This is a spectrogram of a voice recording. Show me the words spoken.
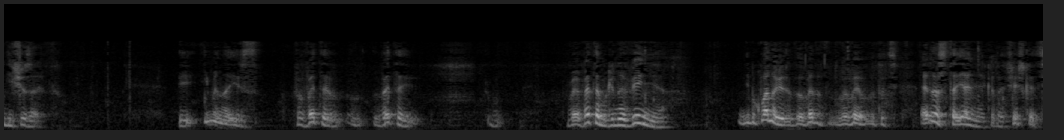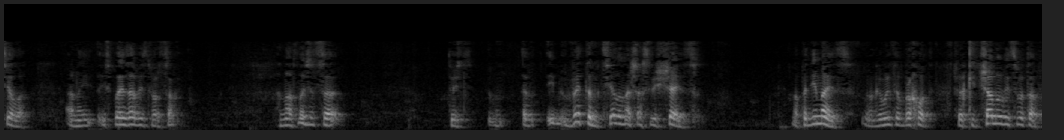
не исчезает. И именно из, в, этой, в, этой, в, в это мгновение, не буквально, в этот, в, в, в, это состояние, когда человеческое тело, оно исполняет заповедь Творца, оно относится, то есть в этом тело наше освещается. Оно поднимается. Он говорит в брахот, что кичану вицветов.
